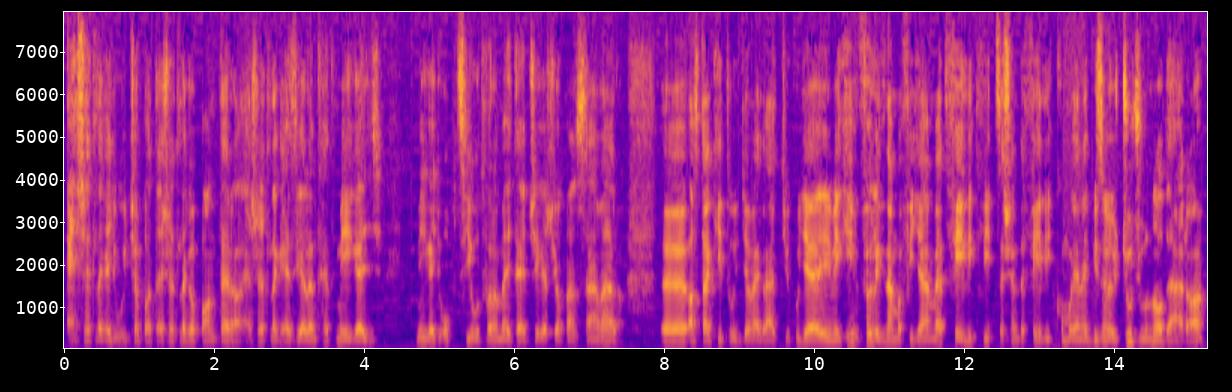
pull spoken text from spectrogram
esetleg egy új csapat, esetleg a Pantera, esetleg ez jelenthet még egy, még egy opciót valamely tehetséges Japán számára. Ö, aztán ki tudja, meglátjuk. Ugye én még nem a figyelmet félig viccesen, de félig komolyan egy bizonyos Juju Nodára,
